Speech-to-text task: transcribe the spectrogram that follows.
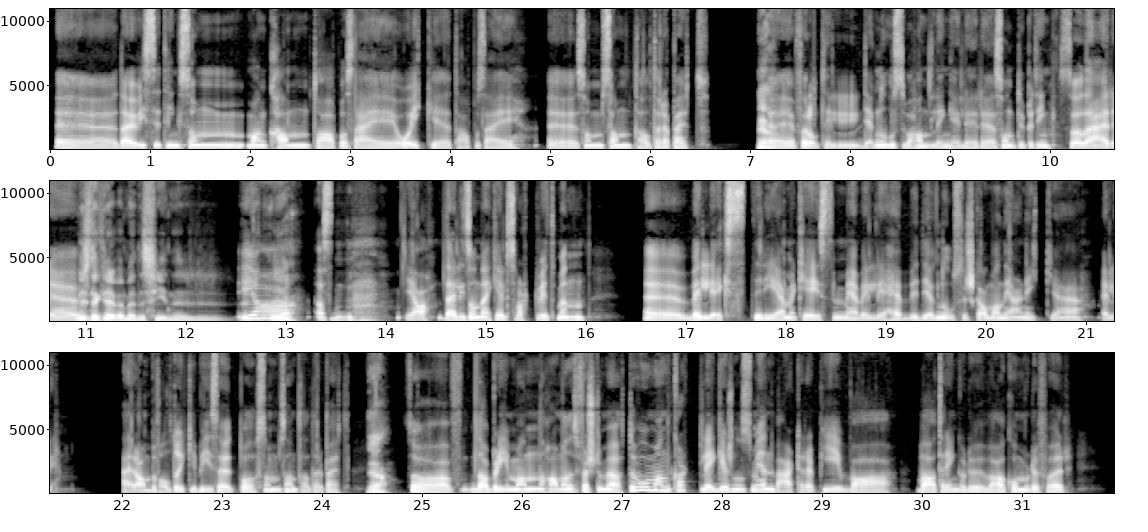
Eh, det er jo visse ting som man kan ta på seg og ikke ta på seg eh, som samtaleterapeut. Ja. eh, I forhold til diagnosebehandling eller eh, sånne type ting. Så det er eh, Hvis det krever medisiner Ja, ja, altså Ja, det er litt sånn, det er ikke helt svart-hvitt, men uh, veldig ekstreme caser med veldig heavy diagnoser skal man gjerne ikke Eller er anbefalt å ikke bi seg ut på som samtaleterapeut. Ja. Så da blir man, har man et første møte hvor man kartlegger, sånn som i enhver terapi, hva, hva trenger du, hva kommer du for,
